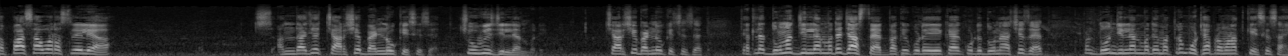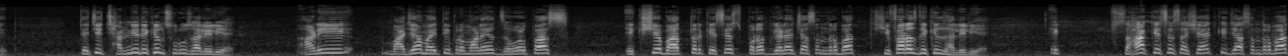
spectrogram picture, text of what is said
तपासावर असलेल्या अंदाजे चारशे ब्याण्णव केसेस आहेत चोवीस जिल्ह्यांमध्ये. चारशे ब्याण्णव केसेस आहेत. त्यातल्या दोनच जिल्ह्यांमध्ये जास्त आहेत बाकी कुठे एक आहे कुठे दोन असेच आहेत. पण दोन जिल्ह्यांमध्ये मात्र मोठ्या प्रमाणात केसेस आहेत. त्याची छाननी देखील सुरू झालेली आहे. आणि माझ्या माहितीप्रमाणे जवळपास एकशे बहात्तर केसेस परत घेण्याच्या संदर्भात शिफारस देखील झालेली आहे. एक सहा केसेस अशा आहेत की ज्या संदर्भात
